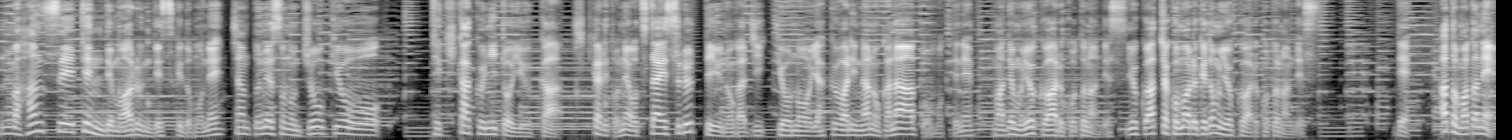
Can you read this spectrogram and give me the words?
まあ、反省点でもあるんですけどもね、ちゃんとね、その状況を的確にというか、しっかりとね、お伝えするっていうのが実況の役割なのかなと思ってね。まあでもよくあることなんです。よくあっちゃ困るけどもよくあることなんです。で、あとまたね、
